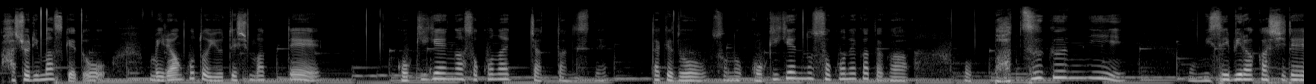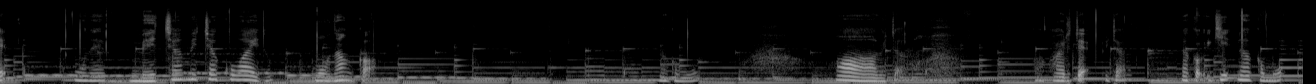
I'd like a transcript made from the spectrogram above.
はしょりますけど、まあ、いらんことを言ってしまってご機嫌が損なっちゃったんですね。だけどそのご機嫌の損ね方がもう抜群にもう見せびらかしでもうねめちゃめちゃ怖いの。もうなんかなんかもうああみたいな。帰りてみたいな。なんかいきなんかもう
